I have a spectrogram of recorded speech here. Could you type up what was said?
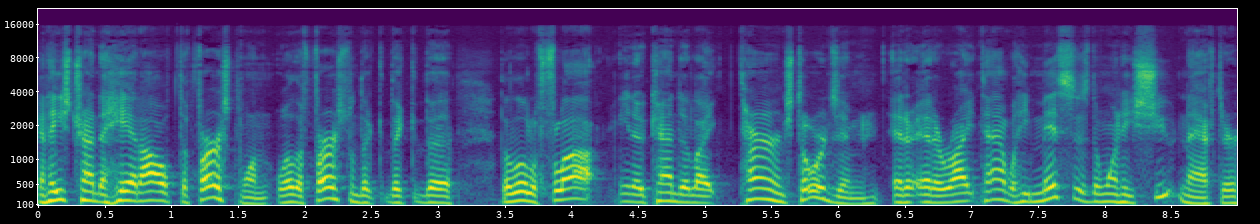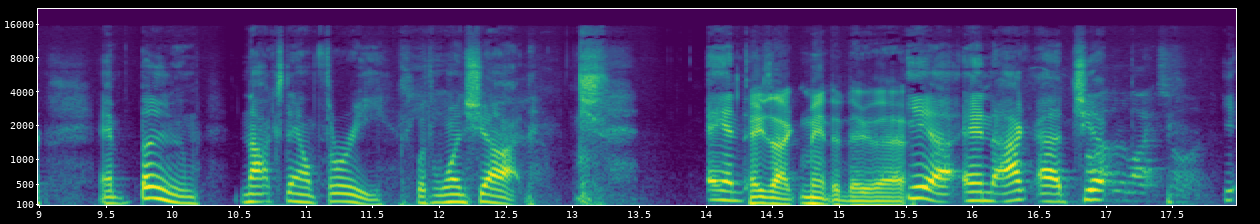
and he's trying to head off the first one. Well, the first one, the the the, the little flock, you know, kind of like turns towards him at a, at a right time. Well, he misses the one he's shooting after, and boom, knocks down three with one shot. And He's like meant to do that. yeah, and I, I chip. Father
